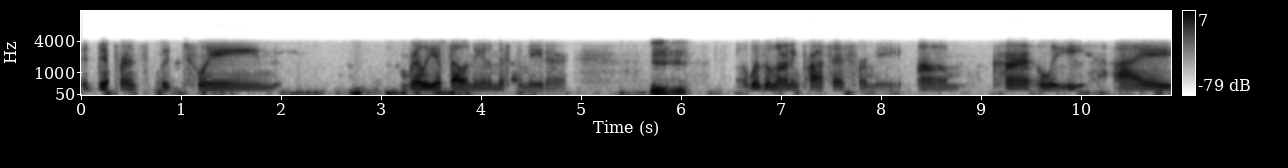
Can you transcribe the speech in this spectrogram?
the difference between really a felony and a misdemeanor. Mm-hmm. It was a learning process for me. Um, currently, I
